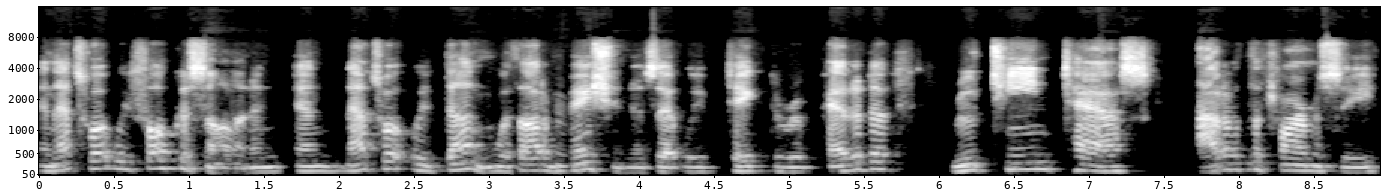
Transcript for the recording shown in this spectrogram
And that's what we focus on. And, and that's what we've done with automation is that we take the repetitive routine task out of the pharmacy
